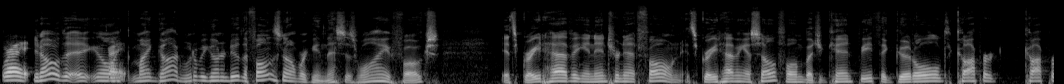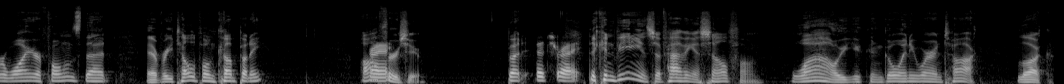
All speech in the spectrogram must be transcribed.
Right. You know, the, you know, like my God, what are we going to do? The phone's not working. This is why, folks. It's great having an internet phone. It's great having a cell phone, but you can't beat the good old copper copper wire phones that every telephone company Right. offers you. But That's right. the convenience of having a cell phone. Wow, you can go anywhere and talk. Look,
